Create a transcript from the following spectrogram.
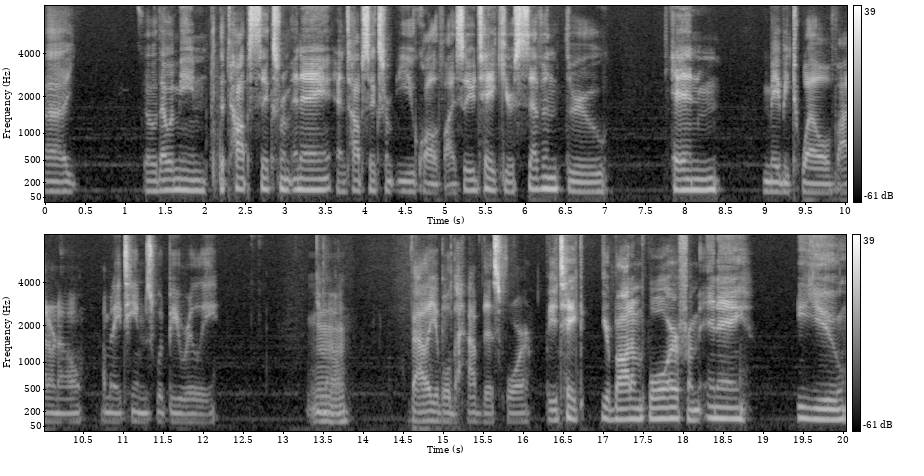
uh so that would mean the top six from NA and top six from EU qualify. So you take your seven through ten, maybe twelve, I don't know how many teams would be really you know mm. valuable to have this for. But you take your bottom four from NA, EU,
